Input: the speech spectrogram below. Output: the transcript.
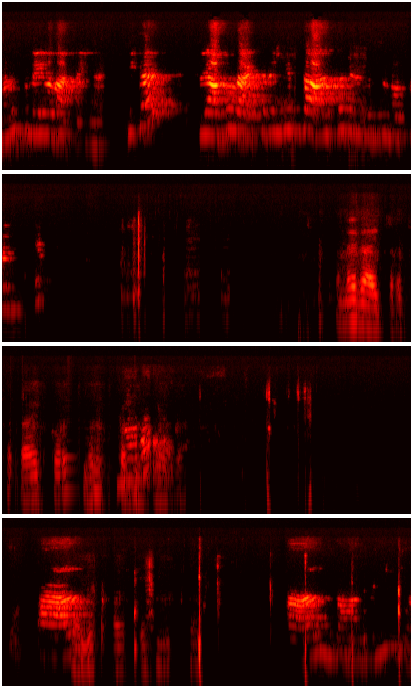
मनुष्य नहीं बनाते हैं ठीक है? तो यहाँ पर राइट करेंगे इसका आंसर नोट कर लीजिए नहीं राइट करो राइट करो बहुत पढ़ने all लिखा all non living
